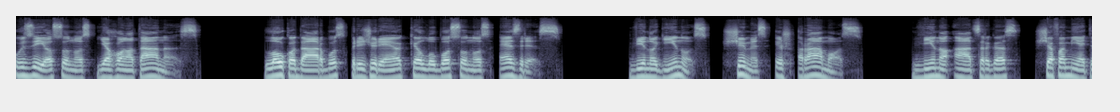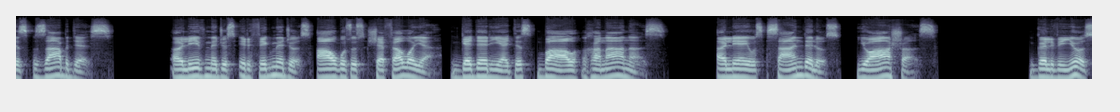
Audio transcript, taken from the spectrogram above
Uzijo sūnus Jehonatanas. Lauko darbus prižiūrėjo Kelubo sūnus Ezris. Vynogynus Šimis iš Ramos, vyno atsargas Šefamietis Zabdės, alyvmedžius ir figmedžius augusius Šefeloje, Gederietis Baal Hananas, aliejus sandėlius Joašas, galvijus,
